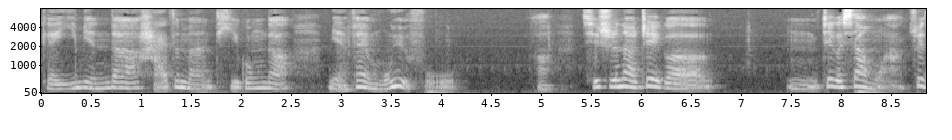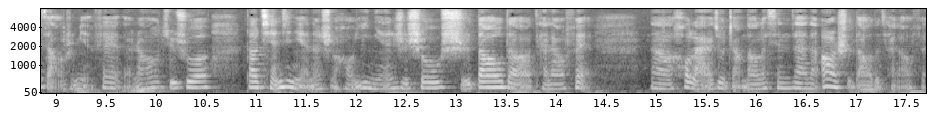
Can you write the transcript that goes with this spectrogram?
给移民的孩子们提供的免费母语服务。啊，其实呢，这个。嗯，这个项目啊，最早是免费的，然后据说到前几年的时候，一年是收十刀的材料费，那后来就涨到了现在的二十刀的材料费。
